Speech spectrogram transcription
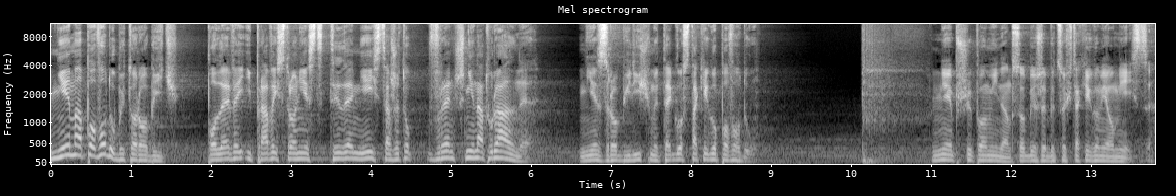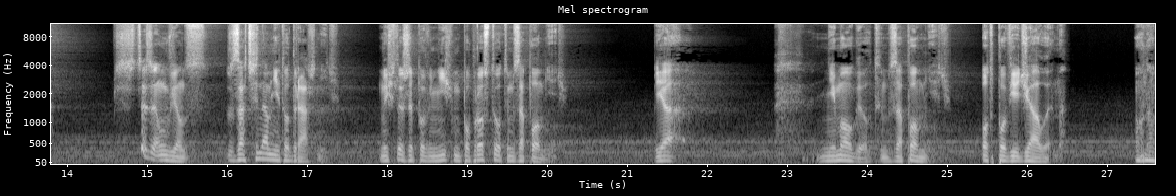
Nie ma powodu, by to robić. Po lewej i prawej stronie jest tyle miejsca, że to wręcz nienaturalne. Nie zrobiliśmy tego z takiego powodu. Nie przypominam sobie, żeby coś takiego miało miejsce. Szczerze mówiąc, zaczyna mnie to drażnić. Myślę, że powinniśmy po prostu o tym zapomnieć. Ja. Nie mogę o tym zapomnieć. Odpowiedziałem. Ona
